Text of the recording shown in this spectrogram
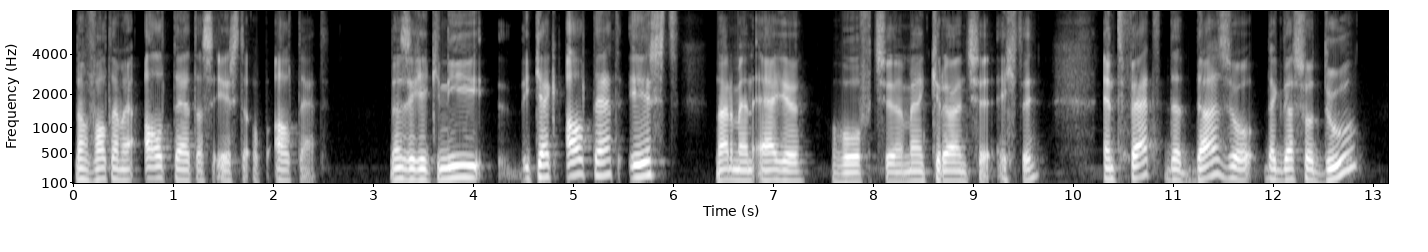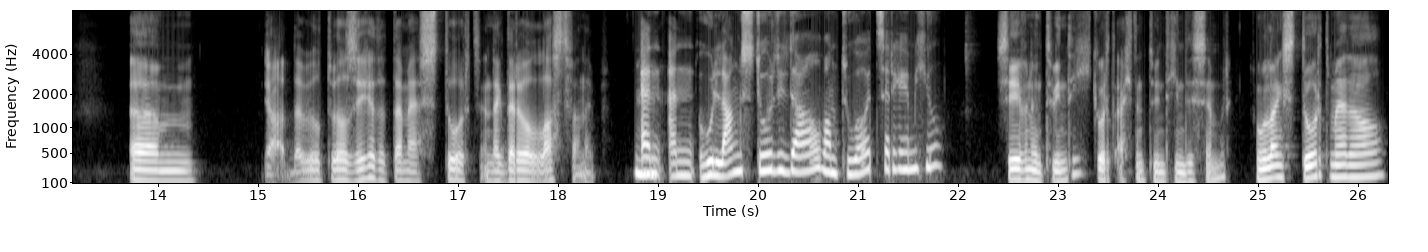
dan valt dat mij altijd als eerste op. Altijd. Dan zeg ik niet... Ik kijk altijd eerst naar mijn eigen hoofdje, mijn kruintje, echt. Hè. En het feit dat, dat, zo, dat ik dat zo doe, ehm, ja, dat wil wel zeggen dat dat mij stoort en dat ik daar wel last van heb. Mhm. En, en hoe lang stoort u dat al? Want hoe oud zeg jij, Michiel? 27, ik word 28 in december. Hoe lang stoort mij dat al?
